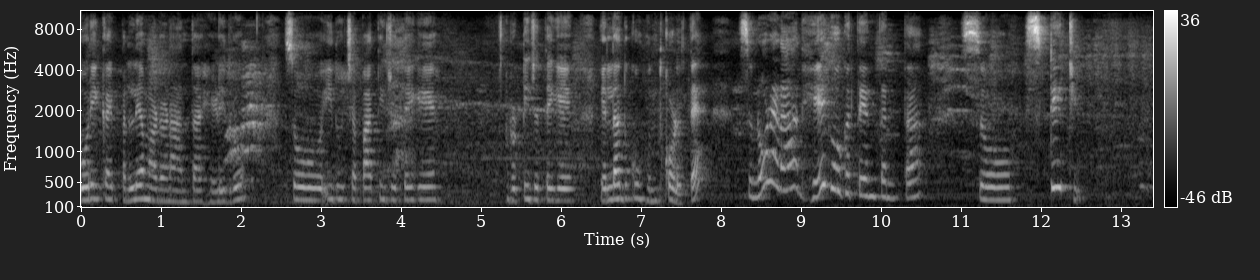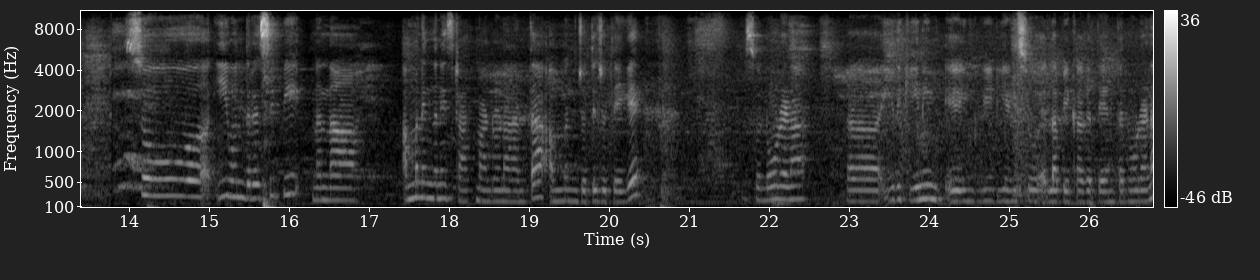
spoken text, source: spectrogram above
ಗೋರಿಕಾಯಿ ಪಲ್ಯ ಮಾಡೋಣ ಅಂತ ಹೇಳಿದರು. ಸೊ ಇದು ಚಪಾತಿ ಜೊತೆಗೆ, ರೊಟ್ಟಿ ಜೊತೆಗೆ ಎಲ್ಲದಕ್ಕೂ ಹೊಂದ್ಕೊಳ್ಳುತ್ತೆ. ಸೊ ನೋಡೋಣ ಅದು ಹೇಗೆ ಹೋಗುತ್ತೆ ಅಂತಂತ. ಸೊ ಸ್ಟೇಟ್ಯೂ ಸೊ ಈ ಒಂದು ರೆಸಿಪಿ ನನ್ನ ಅಮ್ಮನಿಂದನೇ ಸ್ಟಾರ್ಟ್ ಮಾಡೋಣ ಅಂತ ಅಮ್ಮನ ಜೊತೆ ಜೊತೆಗೆ. ಸೊ ನೋಡೋಣ ಇದಕ್ಕೆ ಏನೇನು ಇಂಗ್ರೀಡಿಯೆಂಟ್ಸು ಎಲ್ಲ ಬೇಕಾಗತ್ತೆ ಅಂತ ನೋಡೋಣ.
